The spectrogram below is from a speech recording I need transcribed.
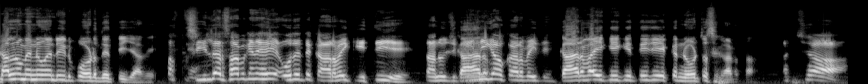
ਕੱਲ ਨੂੰ ਮੈਨੂੰ ਇਹਦੀ ਰਿਪੋਰਟ ਦਿੱਤੀ ਜਾਵੇ। ਤਹਿਸੀਲਦਾਰ ਸਾਹਿਬ ਕਹਿੰਦੇ ਇਹ ਉਹਦੇ ਤੇ ਕਾਰਵਾਈ ਕੀਤੀ ਏ। ਤੁਹਾਨੂੰ ਯਕੀਨ ਨਹੀਂ ਉਹ ਕਾਰਵਾਈ ਤੇ? ਕਾਰਵਾਈ ਕੀ ਕੀਤੀ ਜੀ? ਇੱਕ ਨੋਟਿਸ ਕੱਢਤਾ। ਅੱਛਾ।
